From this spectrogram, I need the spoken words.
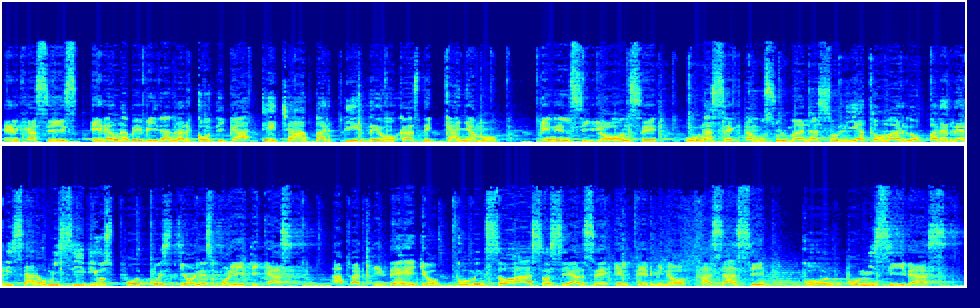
El jasis era una bebida narcótica hecha a partir de hojas de cáñamo, en el siglo XI, una secta musulmana solía tomarlo para realizar homicidios por cuestiones políticas. A partir de ello, comenzó a asociarse el término assassin con homicidas.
